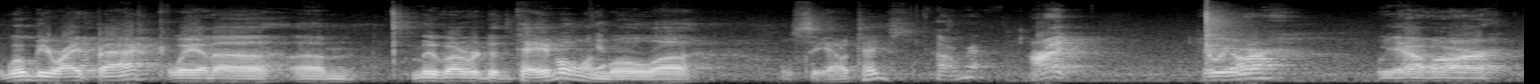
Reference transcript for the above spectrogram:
we'll be right back. We're gonna um, move over to the table and Yep. we'll uh, we'll see how it tastes. All right. All right, here we are. We have our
